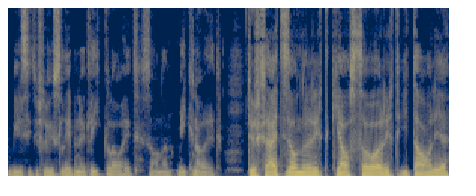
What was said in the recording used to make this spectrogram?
weil sie den Schlüssel eben nicht liegen lassen hat, sondern mitgenommen hat. Du hast gesagt, sie sind eine richtige Jasso, eine richtige Italien.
